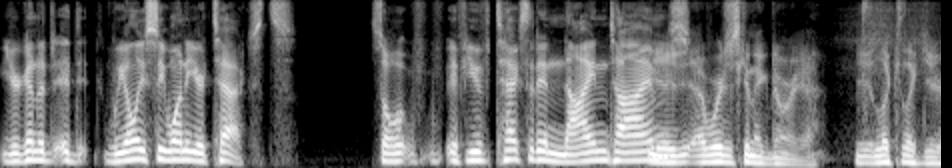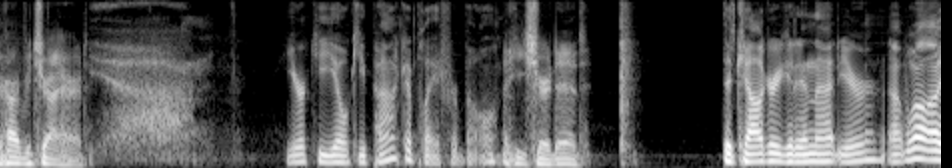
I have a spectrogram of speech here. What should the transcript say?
you're gonna. It, we only see one of your texts. So if- you've texted in nine times, uh, we're just gonna ignore you. You look like you're Harvey Tryhard. Yeah, Jyrki Jokipakka played for Bo. He sure did. Did Calgary get in that year? Uh, well, I,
